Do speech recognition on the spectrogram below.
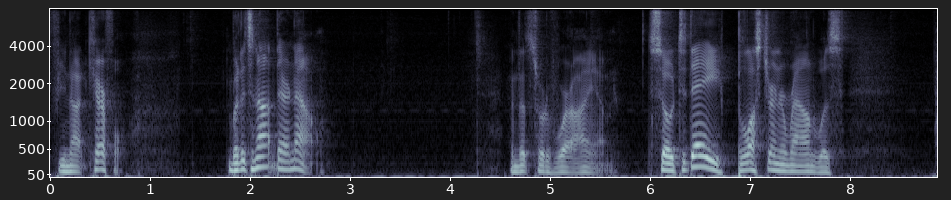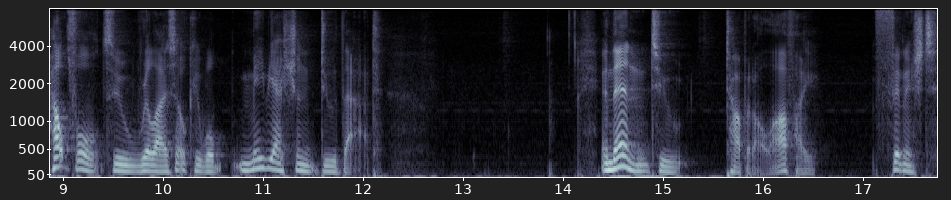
if you're not careful. But it's not there now. And that's sort of where I am. So today, blustering around was helpful to realize okay, well, maybe I shouldn't do that. And then to top it all off, I finished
